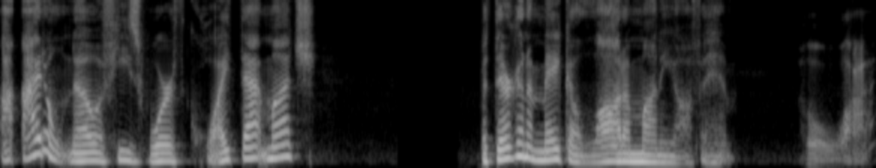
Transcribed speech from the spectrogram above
I, I don't know if he's worth quite that much, but they're going to make a lot of money off of him. A lot.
